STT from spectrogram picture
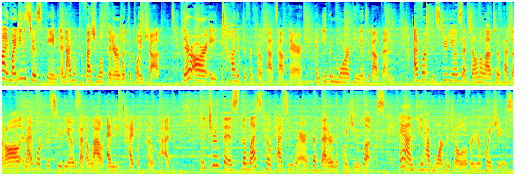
Hi, my name is Josephine, and I'm a professional fitter with the Pointe Shop. There are a ton of different toe pads out there, and even more opinions about them. I've worked with studios that don't allow toe pads at all, and I've worked with studios that allow any type of toe pad. The truth is, the less toe pads you wear, the better the pointe shoe looks, and you have more control over your pointe shoes.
